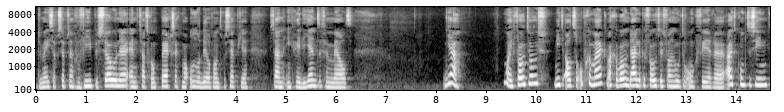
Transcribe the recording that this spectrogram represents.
de meeste recepten zijn voor vier personen. En het staat gewoon per zeg maar, onderdeel van het receptje... staan ingrediënten vermeld. Ja, Mooie foto's, niet al te opgemaakt, maar gewoon duidelijke foto's van hoe het er ongeveer uh, uit komt te zien.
